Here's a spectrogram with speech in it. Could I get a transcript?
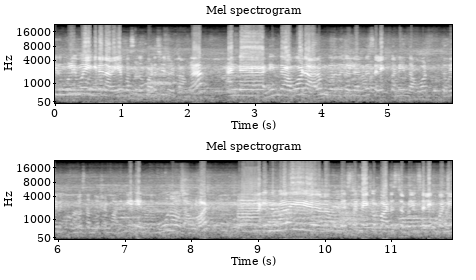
இது மூலிமா எங்கிட்ட நிறைய பசங்க படிச்சுட்டு இருக்காங்க. அண்டு uh, இந்த அவார்டு அறம் விருதுகள்லேருந்து செலக்ட் பண்ணி இந்த அவார்ட் கொடுத்தது எனக்கு ரொம்ப சந்தோஷமாக இருக்குது இது என்னோட மூணாவது அவார்ட் uh, இந்த மாதிரி நான் பெஸ்ட்டு மேக்கப் ஆர்டிஸ்ட் அப்படின்னு செலக்ட் பண்ணி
